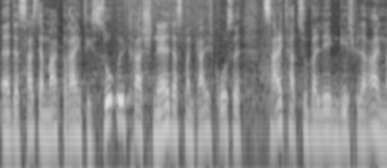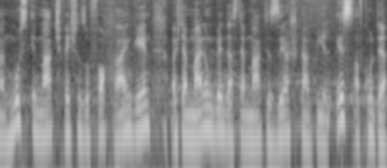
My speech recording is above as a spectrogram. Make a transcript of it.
Äh, das heißt, der Markt bereinigt sich so ultra schnell, dass man gar nicht große Zeit hat zu überlegen, gehe ich wieder rein. Man muss in Marktschwächen sofort reingehen, weil ich der Meinung bin, dass der Markt sehr stabil ist, aufgrund der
